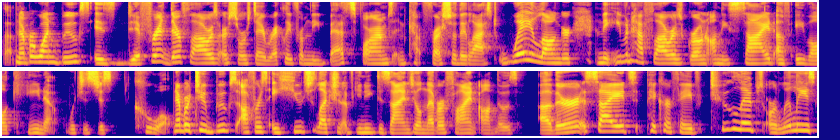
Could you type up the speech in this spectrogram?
them. Number one, Bouqs is different. Their flowers are sourced directly from the best farms and cut fresh so they last way longer. And they even have flowers grown on the side of a volcano, which is just Cool. Number two, Bouqs offers a huge selection of unique designs you'll never find on those other sites. Pick her fave tulips or lilies,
